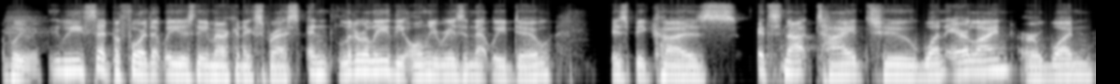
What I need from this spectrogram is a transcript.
completely. we said before that we use the American Express, and literally the only reason that we do is because it's not tied to one airline or one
